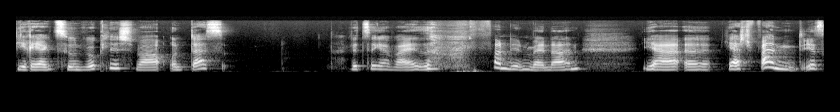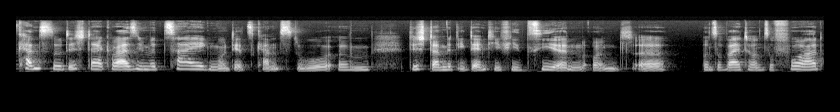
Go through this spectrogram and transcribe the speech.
die Reaktion wirklich war, und das witzigerweise von den Männern, ja, äh, ja, spannend. Jetzt kannst du dich da quasi mit zeigen und jetzt kannst du ähm, dich damit identifizieren und, äh, und so weiter und so fort.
